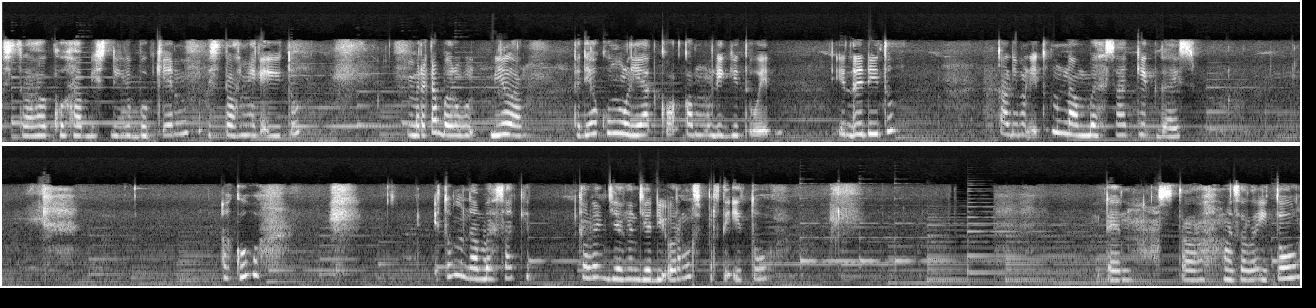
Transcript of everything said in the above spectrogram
Setelah aku habis digebukin istilahnya kayak gitu mereka baru bilang tadi aku ngeliat kok kamu digituin. Jadi itu kalimat itu menambah sakit guys. Aku itu menambah sakit. Kalian jangan jadi orang seperti itu dan setelah masalah itu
